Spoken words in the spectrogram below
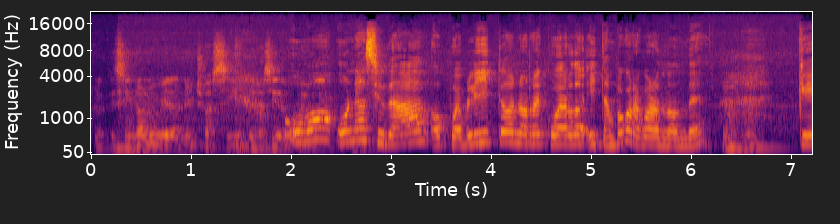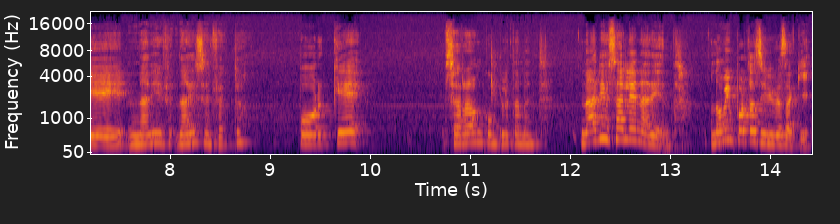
creo que si no lo hubieran hecho así, hubiera sido Hubo una ciudad o pueblito, no recuerdo, y tampoco recuerdo en dónde, que nadie, nadie se infectó. Porque cerraron completamente. Nadie sale, nadie entra. No me importa si vives aquí.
